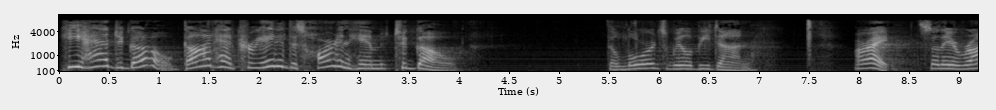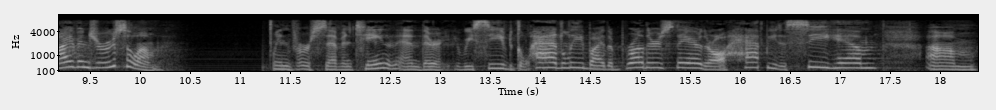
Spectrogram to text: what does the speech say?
He had to go. God had created this heart in him to go. The Lord's will be done. All right, so they arrive in Jerusalem in verse 17, and they're received gladly by the brothers there. They're all happy to see him. Um,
